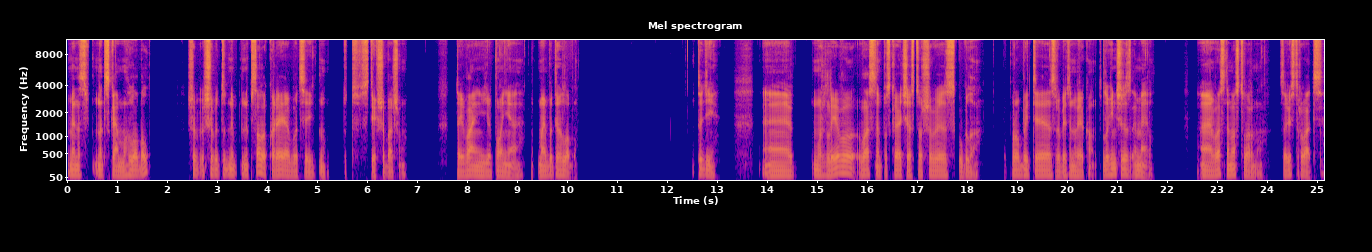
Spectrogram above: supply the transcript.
Ми натискаємо Global. Щоб, щоб тут не, не писало Корея або цей, ну, тут з тих, що бачимо. Тайвань, Японія. Має бути Global. Тоді, е, можливо, вас не пускає через те, що ви з Гугла. Пробуйте зробити новий аккаунт. Логін через емейл. Е, вас нема створено. Зареєструватися.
